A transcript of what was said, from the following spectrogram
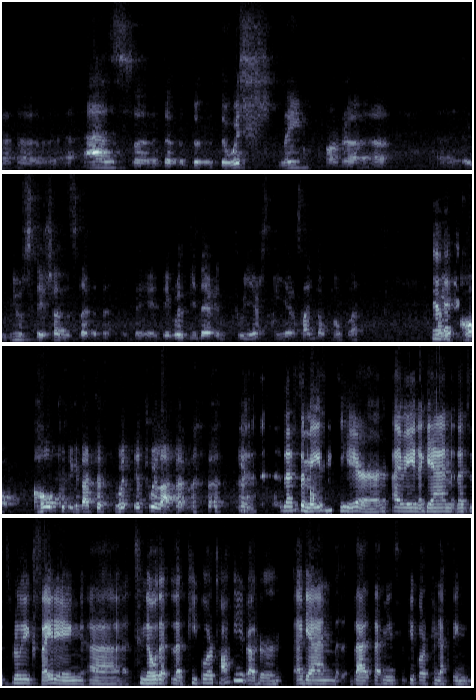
uh, uh as uh, the, the, the wish name for uh, new stations. They, they will be there in two years, three years. I don't know, but no, that hoping that it, it will happen. yeah, that's amazing to hear. I mean, again, that's it's really exciting uh, to know that that people are talking about her. Again, that that means that people are connecting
